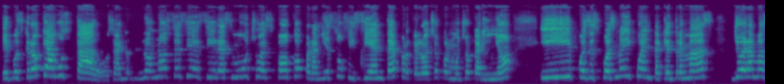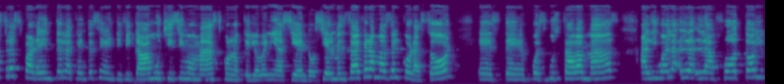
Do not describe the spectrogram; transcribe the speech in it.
y pues creo que ha gustado. O sea, no, no sé si decir es mucho es poco, para mí es suficiente porque lo he hecho con mucho cariño. Y pues después me di cuenta que entre más yo era más transparente, la gente se identificaba muchísimo más con lo que yo venía haciendo. Si el mensaje era más del corazón, este, pues gustaba más al igual la, foto, yo,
